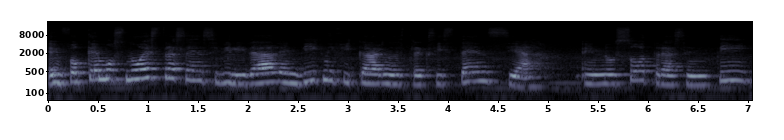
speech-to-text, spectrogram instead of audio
Enfoquemos nuestra sensibilidad en dignificar nuestra existencia, en nosotras, en ti,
